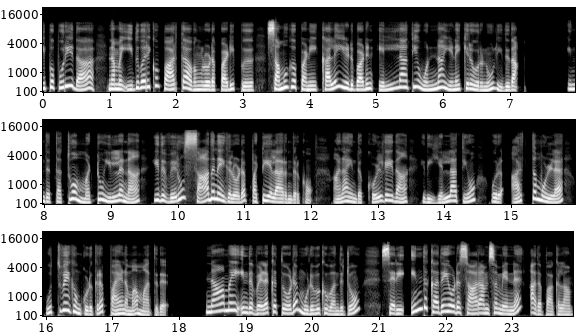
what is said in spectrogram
இப்ப புரியுதா? நம்ம இதுவரைக்கும் பார்த்த அவங்களோட படிப்பு சமூக பணி கலை ஈடுபாடுன்னு எல்லாத்தையும் ஒன்னா இணைக்கிற ஒரு நூல் இதுதான். இந்த தத்துவம் மட்டும் இல்லனா இது வெறும் சாதனைகளோட பட்டியலா இருந்திருக்கும். ஆனா இந்த கொள்கை தான் இது எல்லாத்தையும் ஒரு அர்த்தமுள்ள உத்வேகம் கொடுக்கற பயணமா மாத்துது. நாமே இந்த விளக்கத்தோட முடிவுக்கு வந்துட்டோம். சரி இந்த கதையோட சாராம்சம் என்ன? அத பார்க்கலாம்.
